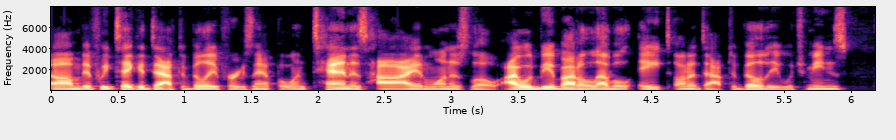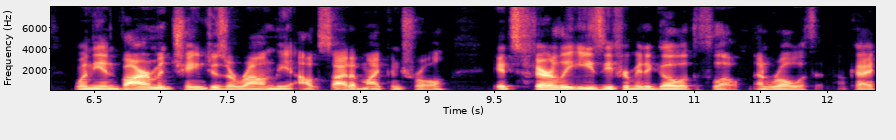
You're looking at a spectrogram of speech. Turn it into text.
um, if we take adaptability, for example, and 10 is high and one is low, I would be about a level eight on adaptability, which means when the environment changes around me outside of my control, it's fairly easy for me to go with the flow and roll with it. Okay.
